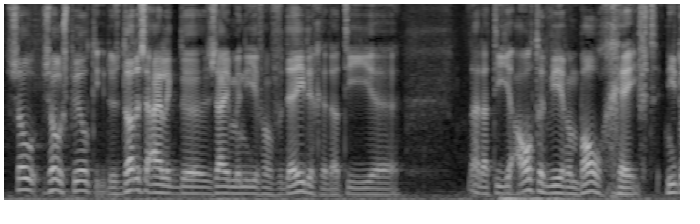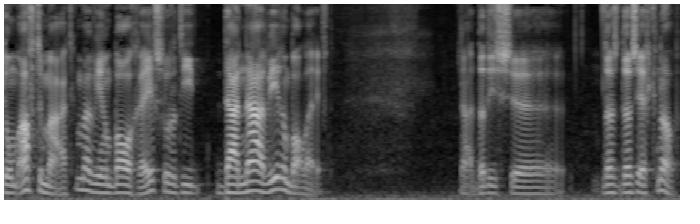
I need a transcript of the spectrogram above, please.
Zo, zo speelt hij. Dus dat is eigenlijk de, zijn manier van verdedigen. Dat hij, uh, nou, dat hij je altijd weer een bal geeft. Niet om af te maken, maar weer een bal geeft, zodat hij daarna weer een bal heeft. Nou, dat is, uh, dat dat is echt knap.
